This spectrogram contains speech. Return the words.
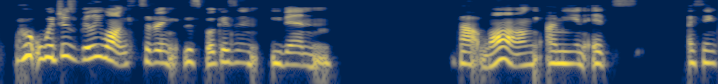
which is really long considering this book isn't even that long. I mean, it's, I think,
